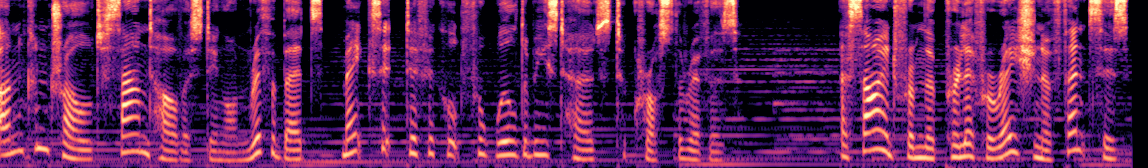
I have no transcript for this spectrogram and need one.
uncontrolled sand harvesting on riverbeds makes it difficult for wildebeest herds to cross the rivers. Aside from the proliferation of fences,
